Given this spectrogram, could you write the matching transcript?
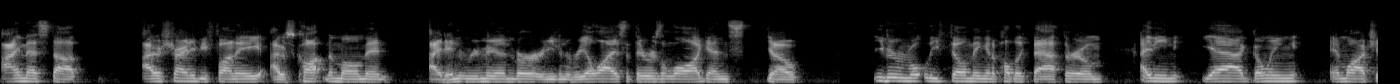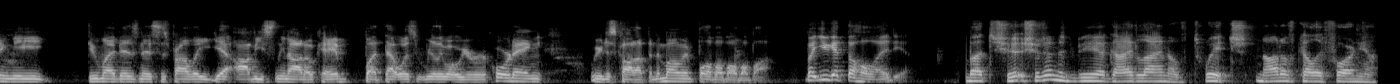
I messed up. I was trying to be funny. I was caught in the moment. I didn't remember or even realize that there was a law against, you know, even remotely filming in a public bathroom. I mean, yeah, going and watching me do my business is probably, yeah, obviously not okay, but that wasn't really what we were recording. We were just caught up in the moment, blah, blah, blah, blah, blah. But you get the whole idea. But sh- shouldn't it be a guideline of Twitch, not of California,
